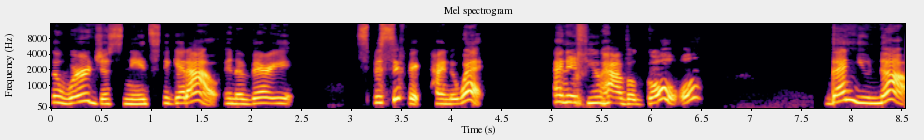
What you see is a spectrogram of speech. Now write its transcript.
the word just needs to get out in a very specific kind of way. And if you have a goal, then you know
